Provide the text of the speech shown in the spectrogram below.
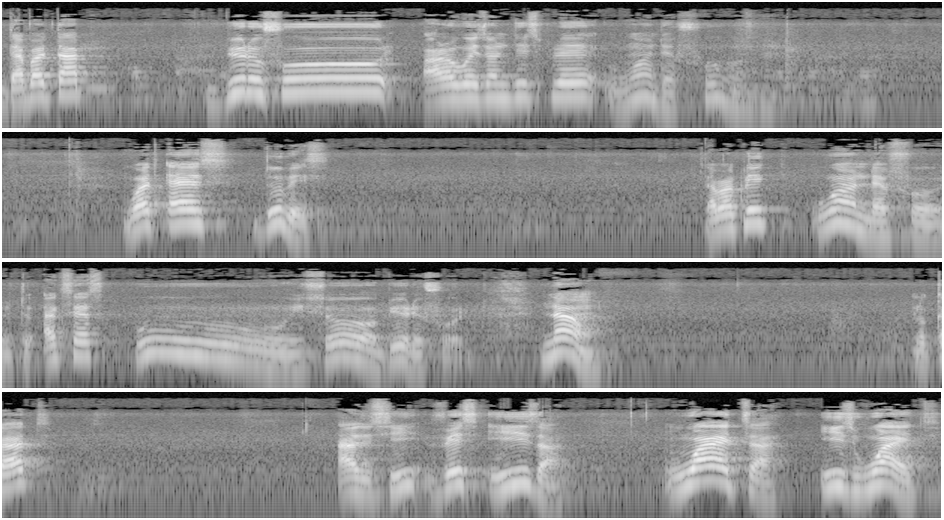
double tap, beautiful, always on display, wonderful. What else? Do this. Double click, wonderful. To access, ooh, so beautiful. Now, look at, as you see, this is a white is white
